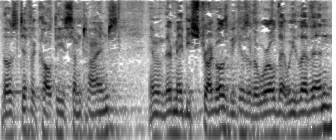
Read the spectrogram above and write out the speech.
those difficulties sometimes, and there may be struggles because of the world that we live in.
